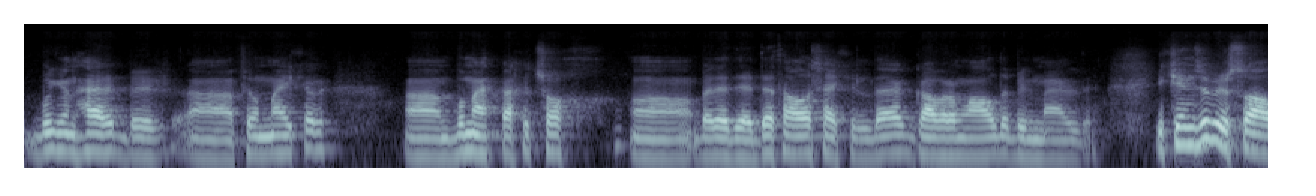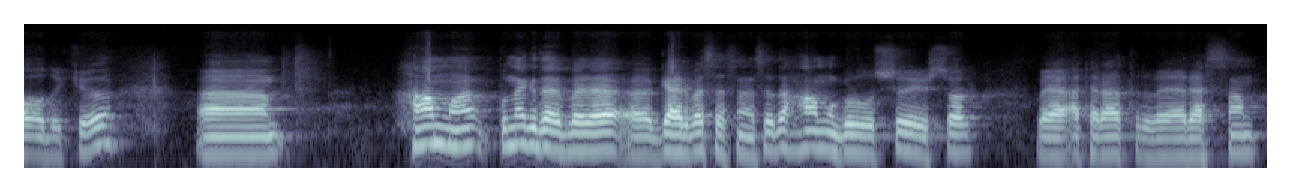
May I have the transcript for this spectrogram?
bu gün hər bir ə, filmmaker ə, bu mətbəxi çox ə, belə deyək, detallı şəkildə qavramalıdır, bilməlidir. İkinci bir sual odur ki, ə, hamı bu nə qədər belə ə, qəribə səslənsə də hamı quruluşçu, rejissor və ya operator və ya rəssam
